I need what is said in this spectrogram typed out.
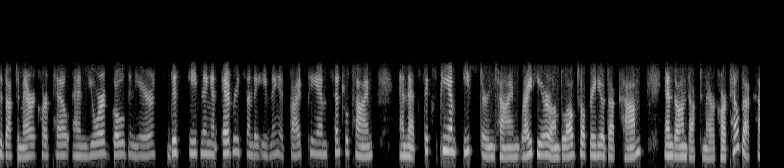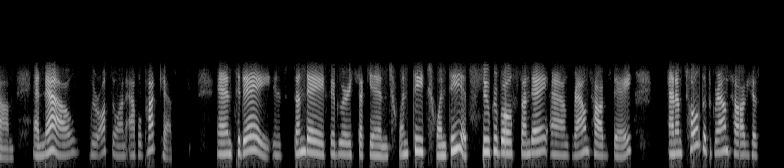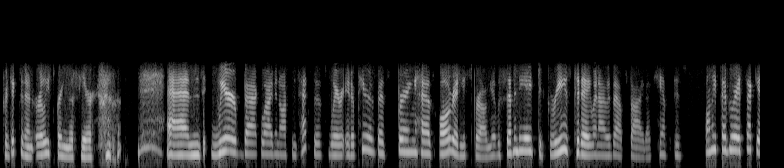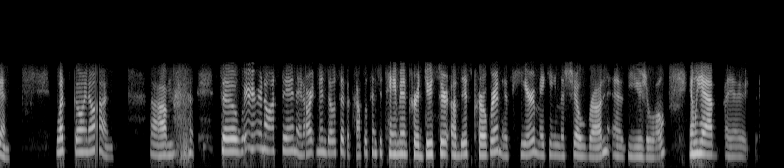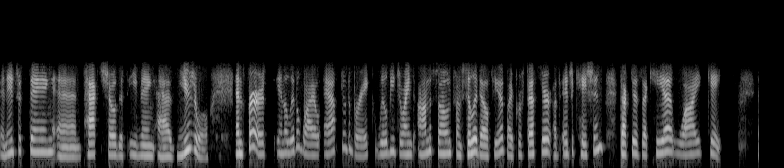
To Dr. Mara Karpel and your golden years this evening and every Sunday evening at 5 p.m. Central Time and that's 6 p.m. Eastern Time right here on blogtalkradio.com and on drmarakarpel.com. And now we're also on Apple Podcasts. And today is Sunday, February 2nd, 2020. It's Super Bowl Sunday and Groundhog's Day. And I'm told that the groundhog has predicted an early spring this year. and we're back live in Austin, Texas, where it appears that spring has already sprung. It was 78 degrees today when I was outside. I can't, it's only February 2nd. What's going on? Um, So we're here in Austin, and Art Mendoza of Accomplice Entertainment, producer of this program, is here making the show run as usual. And we have a, an interesting and packed show this evening as usual. And first, in a little while after the break, we'll be joined on the phone from Philadelphia by Professor of Education, Dr. Zakia Y. Gates.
